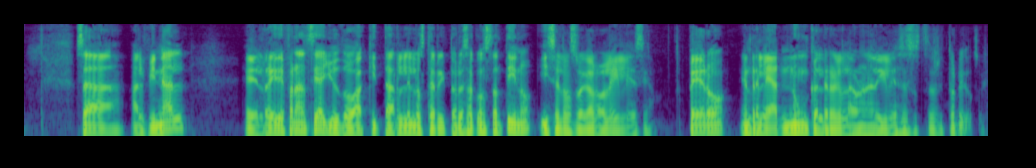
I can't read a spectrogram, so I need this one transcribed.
O sea, al final, el rey de Francia ayudó a quitarle los territorios a Constantino y se los regaló a la iglesia. Pero en realidad nunca le regalaron a la iglesia esos territorios, güey.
